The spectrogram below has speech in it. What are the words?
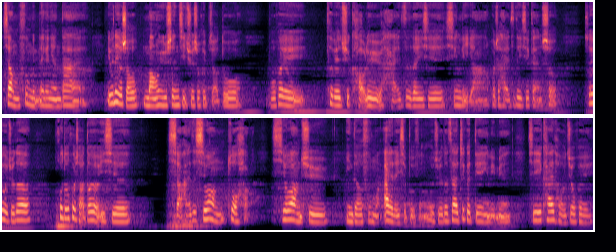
像我们父母那个年代。因为那个时候忙于生计确实会比较多，不会特别去考虑孩子的一些心理啊，或者孩子的一些感受，所以我觉得或多或少都有一些小孩子希望做好，希望去赢得父母爱的一些部分。我觉得在这个电影里面，其实一开头就会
